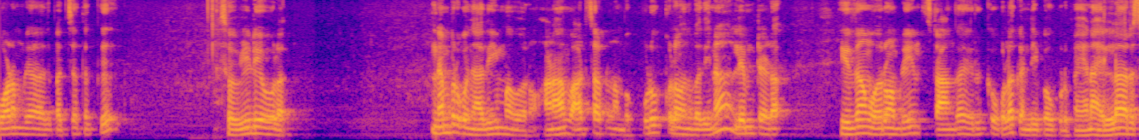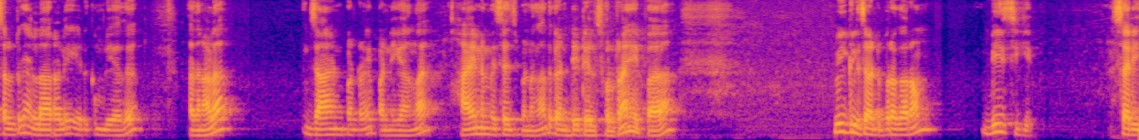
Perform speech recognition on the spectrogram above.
போட முடியாத பட்சத்துக்கு ஸோ வீடியோவில் நம்பர் கொஞ்சம் அதிகமாக வரும். ஆனால் வாட்ஸ்அப்பில் நம்ம கொடுக்கல வந்து பார்த்திங்கன்னா லிமிட்டடாக இதுதான் வரும் அப்படின்னு ஸ்ட்ராங்காக இருக்கக்குள்ள கண்டிப்பாக கொடுப்பேன். ஏன்னா எல்லா ரிசல்ட்டுக்கும் எல்லாராலையும் எடுக்க முடியாது. அதனால் ஜாயின் பண்ணுறவங்க பண்ணிக்காங்க. ஹாய்னு மெசேஜ் பண்ணுங்கள் அதுக்கான டீட்டெயில் சொல்கிறேன் இப்போ வீக்லி சார்ட் பிரகாரம் பிசிக்கு சரி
